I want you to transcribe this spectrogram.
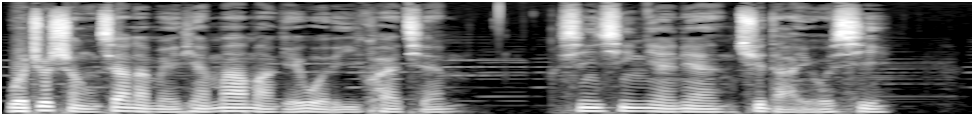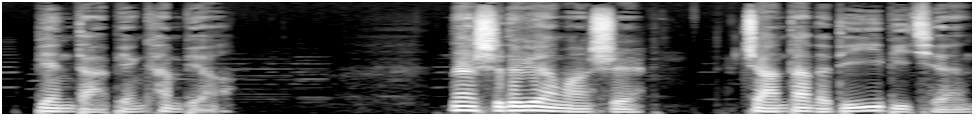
我就省下了每天妈妈给我的一块钱，心心念念去打游戏，边打边看表。那时的愿望是，长大的第一笔钱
